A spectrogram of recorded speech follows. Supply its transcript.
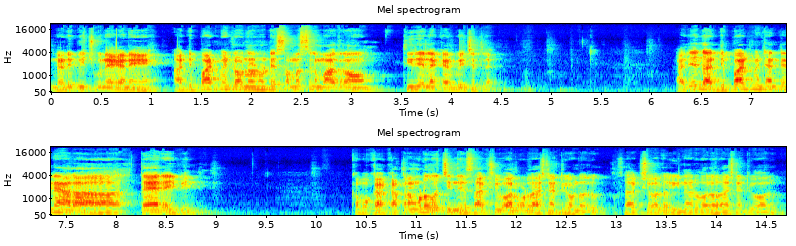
నడిపించుకునే కానీ ఆ డిపార్ట్మెంట్లో ఉన్నటువంటి సమస్యలు మాత్రం తీరేలా కనిపించట్లే. అదే ఆ డిపార్ట్మెంట్ అంటేనే అలా తయారైపోయింది. ఒక- ఒక కథనం కూడా వచ్చింది సాక్షి వాళ్ళు కూడా రాసినట్టుగా ఉన్నారు. సాక్షి వాళ్ళు ఈనాడు వాళ్ళు రాసినట్టుగా వారు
